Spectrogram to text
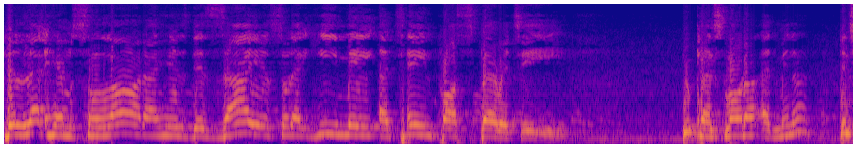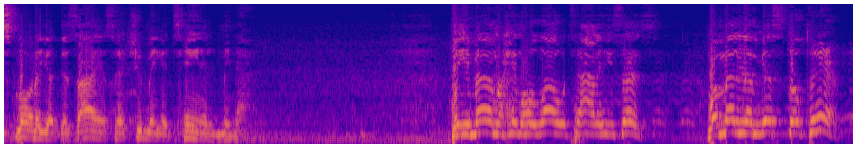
then let him slaughter his desires so that he may attain prosperity. You can slaughter at Mina, then slaughter your desires so that you may attain al Mina. The Imam rahimahullah ta'ala he says, وَمَنْ لَمْ يَسْتَطِعْ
